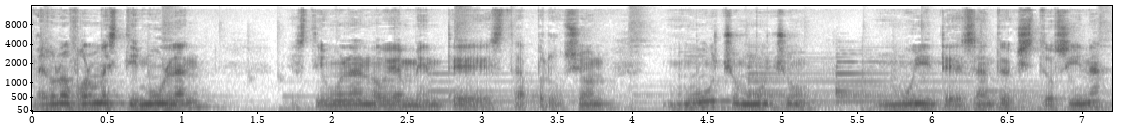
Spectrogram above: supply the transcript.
de alguna forma estimulan estimulan obviamente esta producción mucho, mucho, muy interesante de oxitocina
